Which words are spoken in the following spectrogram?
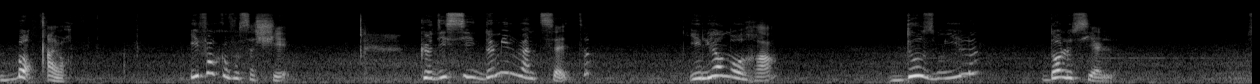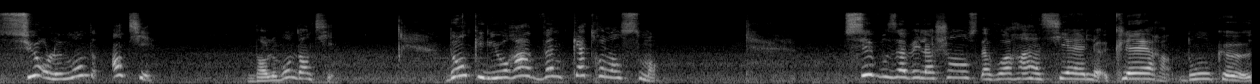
Bon, alors, il faut que vous sachiez que d'ici 2027, il y en aura 12 000 dans le ciel, sur le monde entier, dans le monde entier. Donc, il y aura 24 lancements. Si vous avez la chance d'avoir un ciel clair, donc euh,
